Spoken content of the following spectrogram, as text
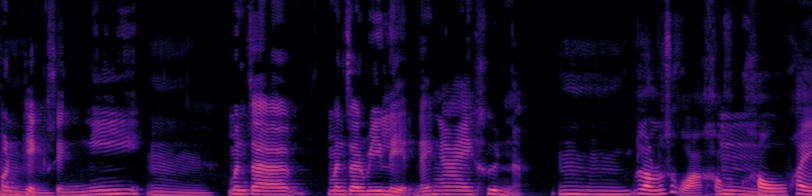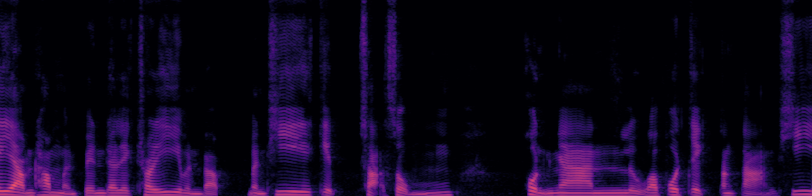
context อย่างนี้มันจะมันจะ relate ได้ง่ายขึ้นอะ อืม เรารู้สึกว่าเขาเขาพยายามทำเหมือนเป็น directory เหมือนแบบ เหมือนที่เก็บสะสมผลงานหรือว่าโปรเจกต์ต่างๆ ที่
